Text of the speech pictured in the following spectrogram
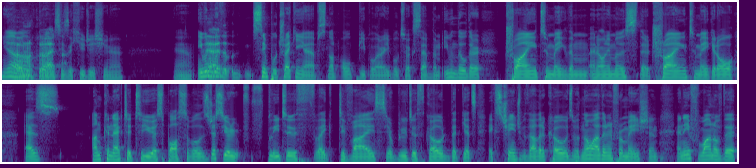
Yeah, well, know, so I- privacy is a huge issue now. Yeah, even Yeah, with simple tracking apps, not all people are able to accept them. Even though they're trying to make them anonymous, they're trying to make it all as unconnected to you as possible. It's just your Bluetooth like device, your Bluetooth code that gets exchanged with other codes with no other information. And if one of the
